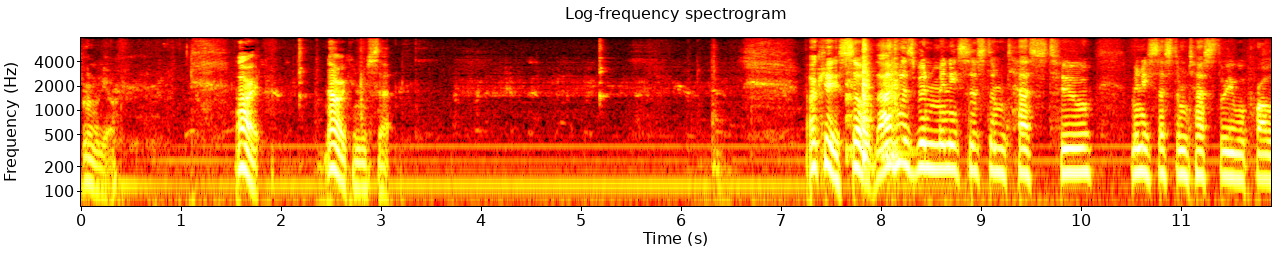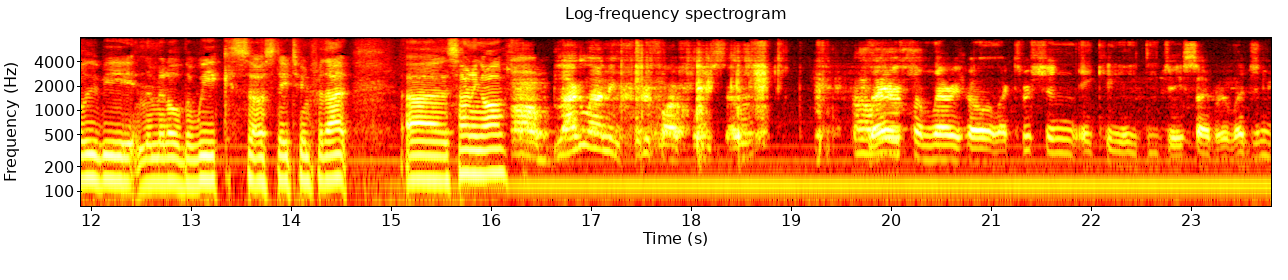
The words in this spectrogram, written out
There we go. All right, now we can reset. Okay, so that has been mini system test two. Mini system test three will probably be in the middle of the week, so stay tuned for that. Uh, signing off. Um, Black Landing 4547. Um, Larry from Larry Hill Electrician, aka DJ Cyber Legend.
